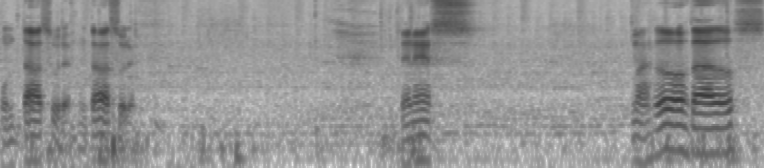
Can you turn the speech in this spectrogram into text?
Junta basura, junta basura. Tenés más dos dados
